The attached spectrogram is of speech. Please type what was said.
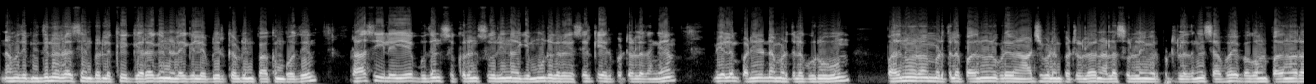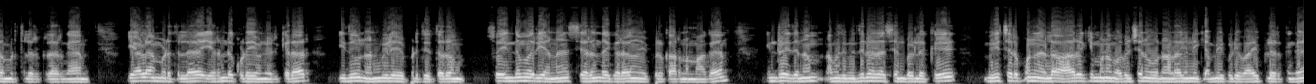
நமது மிதுன ராசி என்பர்களுக்கு கிரக நிலைகள் எப்படி இருக்கு அப்படின்னு பார்க்கும்போது ராசியிலேயே புதன் சுக்கிரன் சூரியன் ஆகிய மூன்று கிரக சேர்க்கை ஏற்பட்டுள்ளதுங்க. மேலும் பன்னிரெண்டாம் இடத்துல குருவும் பதினோராம் இடத்துல பதினொன்று குடையவன் ஆட்சி பலம் பெற்றுள்ள நல்ல சூழ்நிலையும் ஏற்பட்டுள்ளதுங்க. செவ்வாய் பகவான் பதினோராம் இடத்துல இருக்கிறாருங்க. ஏழாம் இடத்துல இரண்டு குடையவன் இருக்கிறார். இதுவும் நன்மையை ஏற்படுத்தி தரும். ஸோ இந்த மாதிரியான சிறந்த கிரக அமைப்பில் காரணமாக இன்றைய தினம் நமது மிதுனராசி என்பர்களுக்கு மிகச்சிறப்பான நல்ல ஆரோக்கியமான மகிழ்ச்சியான ஒரு நாளாக இன்னைக்கு அமையக்கூடிய வாய்ப்பில் இருக்குங்க.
